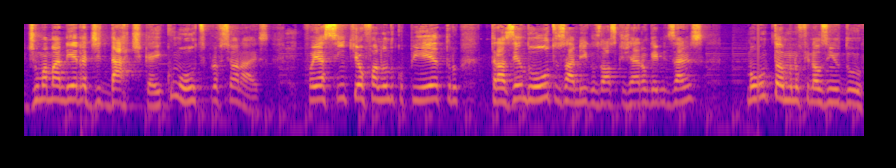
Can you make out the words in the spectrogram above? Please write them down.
de uma maneira didática e com outros profissionais. Foi assim que eu falando com o Pietro, trazendo outros amigos nossos que já eram game designers, montamos no finalzinho do.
